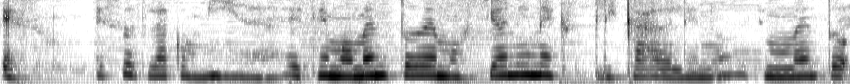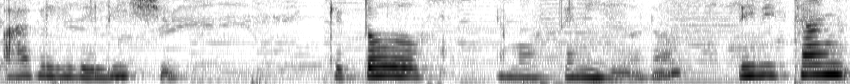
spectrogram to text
eso. Eso es la comida, ese momento de emoción inexplicable, ¿no? Ese momento ugly delicious que todos hemos tenido, ¿no? David Chang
